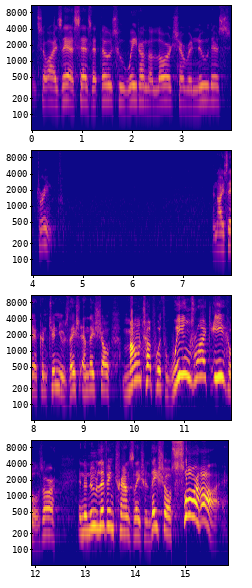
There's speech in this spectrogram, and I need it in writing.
And so Isaiah says that those who wait on the Lord shall renew their strength. And Isaiah continues, they, and they shall mount up with wings like eagles, or in the New Living Translation, they shall soar high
